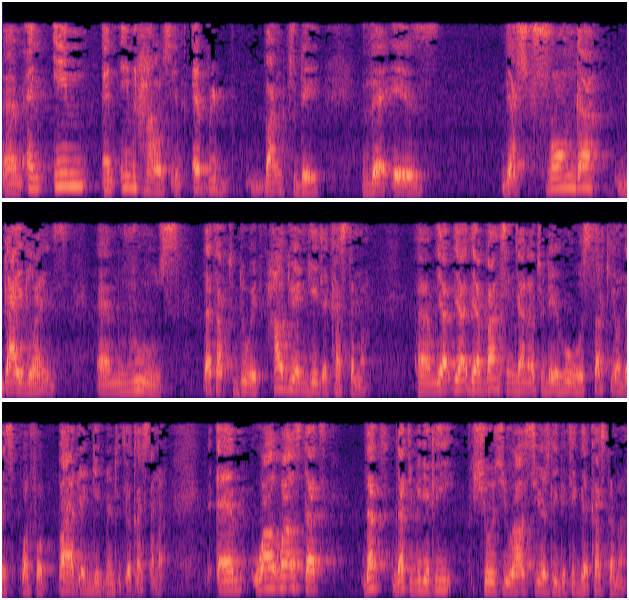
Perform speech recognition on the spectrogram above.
Um, and in and in-house in every bank today, there is there are stronger guidelines, um, rules that have to do with how do you engage a customer. Um, there, are, there, there, are, banks in Ghana today who will sack you on the spot for bad engagement with your customer. Um, while, whilst that, that, that immediately shows you how seriously they take their customer,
